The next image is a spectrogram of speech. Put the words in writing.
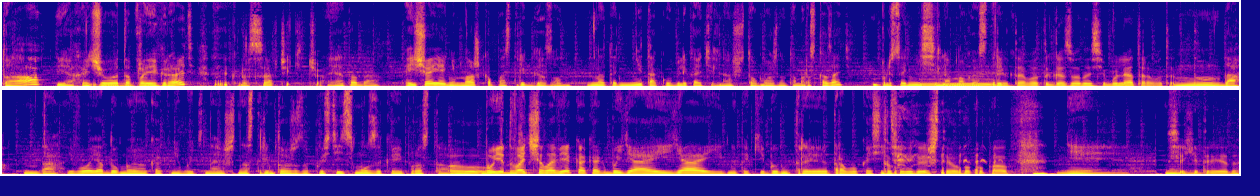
да, я хочу ну, в это что? поиграть. Красавчики, что? Это да. А еще я немножко постриг газон. Но это не так увлекательно, что можно там рассказать. Ну, плюс я не сильно много стриг. Это вот газона симулятора вот это? Да, да. Его, я думаю, как-нибудь, знаешь, на стрим тоже запустить с музыкой и просто... Будет два человека, как бы я и я, и мы такие будем траву косить. Только не говоришь, что ты его покупал. Не, все хитрее, да?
